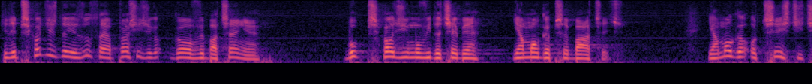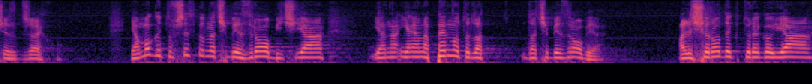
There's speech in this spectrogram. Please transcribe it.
Kiedy przychodzisz do Jezusa i prosisz Go o wybaczenie, Bóg przychodzi i mówi do ciebie, ja mogę przebaczyć, ja mogę oczyścić cię z grzechu, ja mogę to wszystko dla ciebie zrobić, ja, ja, na, ja na pewno to dla, dla ciebie zrobię, ale środek, którego ja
